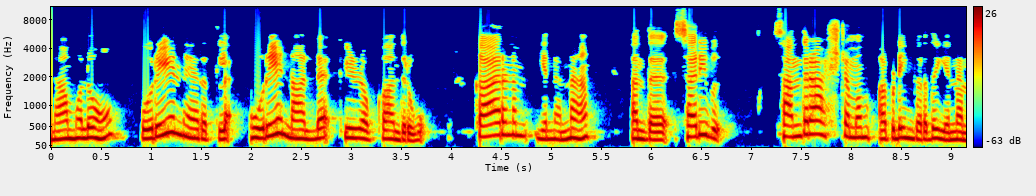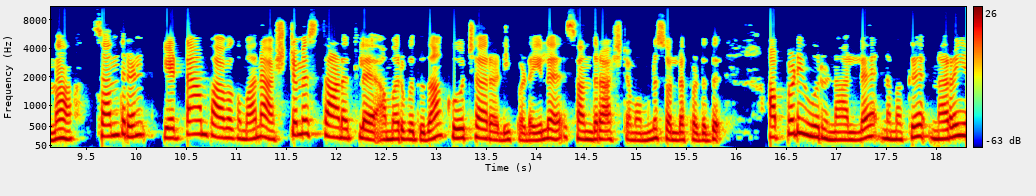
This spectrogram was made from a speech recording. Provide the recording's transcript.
நாமளும் ஒரே நேரத்துல ஒரே நாள்ல கீழே உட்காந்துருவோம் காரணம் என்னன்னா அந்த சரிவு சந்திராஷ்டமம் அப்படிங்கிறது என்னன்னா சந்திரன் எட்டாம் பாவகமான அஷ்டமஸ்தானத்துல அமர்வது தான் கோச்சார அடிப்படையில சந்திராஷ்டமம்னு சொல்லப்படுது. அப்படி ஒரு நாள்ல நமக்கு நிறைய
